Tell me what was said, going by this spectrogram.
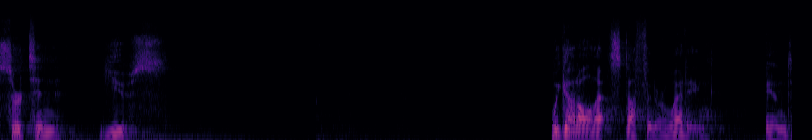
certain use. We got all that stuff in our wedding, and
